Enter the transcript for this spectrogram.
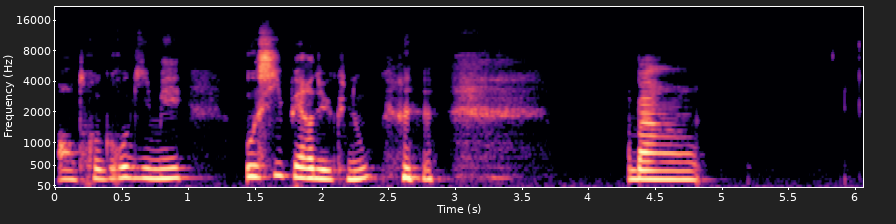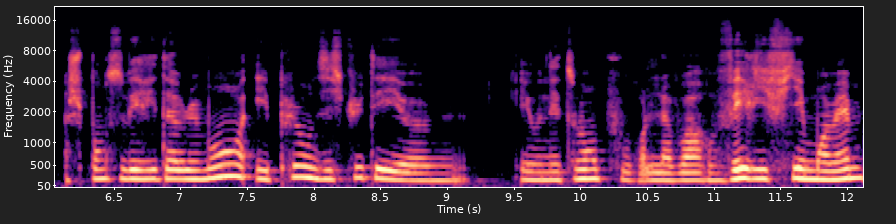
entre gros guillemets, aussi perdus que nous, ben, je pense véritablement, et plus on discute et, euh, et honnêtement, pour l'avoir vérifié moi-même,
